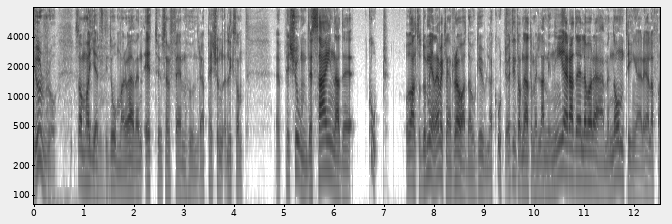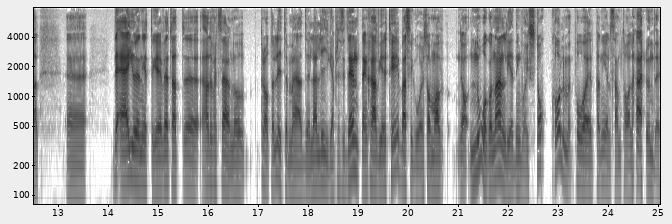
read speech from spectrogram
euro som har getts till domare och även 1500 person, liksom, eh, persondesignade kort. Och alltså då menar jag verkligen röda och gula kort. Jag vet inte om det är att de är laminerade eller vad det är, men någonting är det i alla fall. Eh, det är ju en jättegrej, jag vet att, eh, hade faktiskt äran att pratade lite med La Liga-presidenten Javier Tebas igår som av ja, någon anledning var i Stockholm på ett panelsamtal här under,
